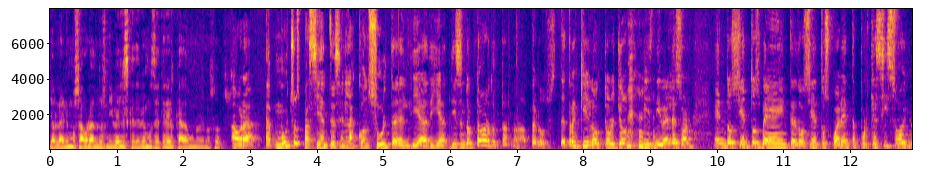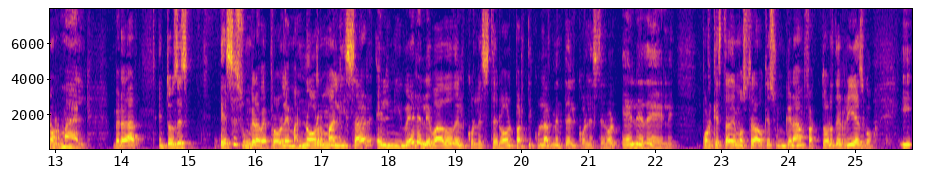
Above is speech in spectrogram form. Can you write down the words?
y hablaremos ahora de los niveles que debemos de tener cada uno de nosotros. Ahora, eh, muchos pacientes en la consulta del día a día dicen, doctor, doctor, no, pero usted tranquilo, doctor, yo mis niveles son en 220, 240, porque así soy normal, ¿verdad? Entonces, ese es un grave problema, normalizar el nivel elevado del colesterol, particularmente del colesterol LDL, porque está demostrado que es un gran factor de riesgo. Y,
